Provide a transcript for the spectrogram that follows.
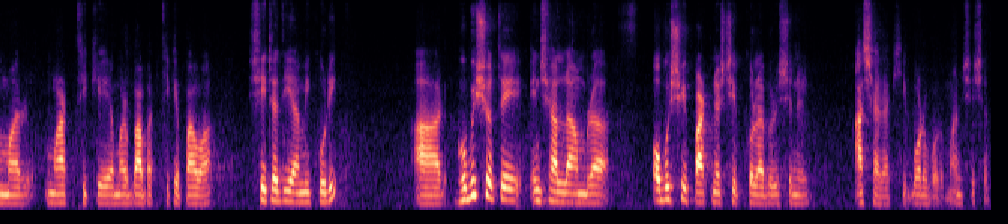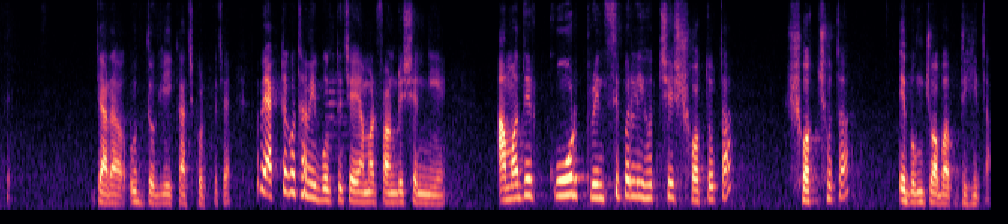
আমার মার থেকে, আমার বাবার থেকে পাওয়া, সেটা দিয়ে আমি করি। আর ভবিষ্যতে ইনশাল্লাহ আমরা অবশ্যই পার্টনারশিপ কোলাবোরেশনের আশা রাখি বড় বড় মানুষের সাথে যারা উদ্যোগী কাজ করতে চায়। তবে একটা কথা আমি বলতে চাই আমার ফাউন্ডেশন নিয়ে। আমাদের কোর প্রিন্সিপালই হচ্ছে সততা, স্বচ্ছতা এবং জবাবদিহিতা।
